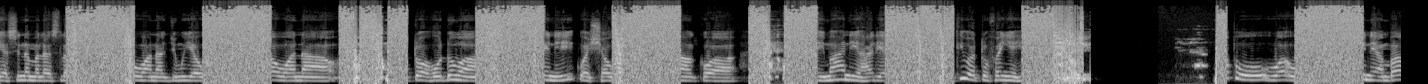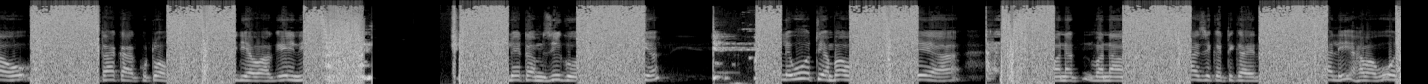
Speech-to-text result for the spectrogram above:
ya sinema la Islam wana jumuiya wao wanatoa huduma ni kwa shauku kwa imani hali ya ikiwa tufanye hivi. Hapo wengine ambao nataka kutoa huduma ya wageni kuleta mzigo wale wote ambao wana, wana kazi katika hali hawa wote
